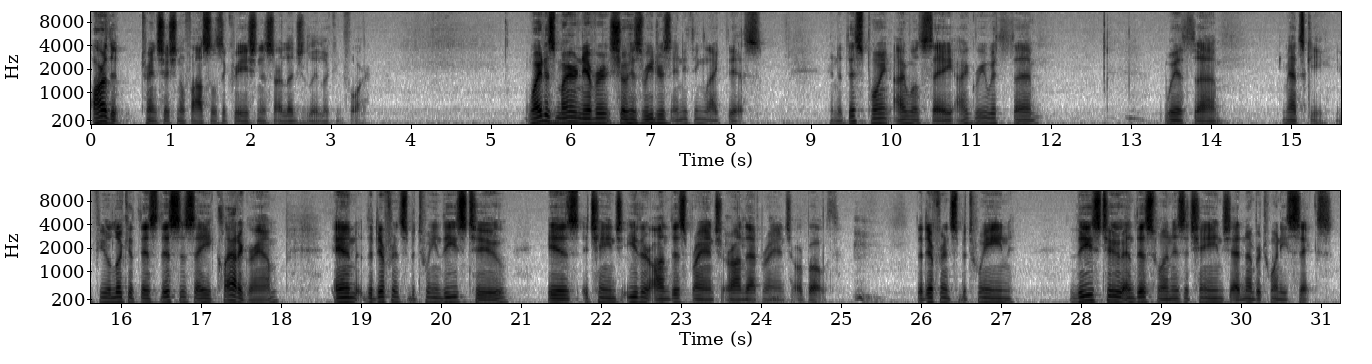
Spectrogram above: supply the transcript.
are the transitional fossils the creationists are allegedly looking for. Why does Meyer never show his readers anything like this? And at this point, I will say I agree with uh, with uh, Matzke. If you look at this, this is a cladogram, and the difference between these two is a change either on this branch or on that branch or both. The difference between these two and this one is a change at number 26.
